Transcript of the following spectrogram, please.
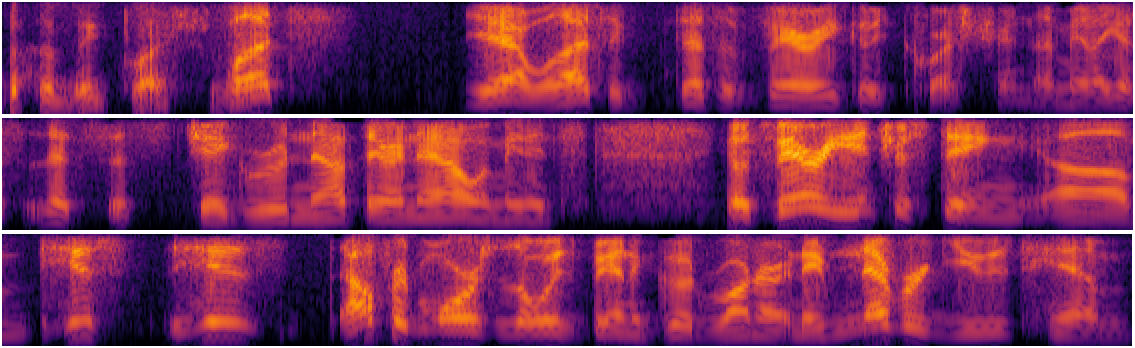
That's a big question. Well, that's yeah. Well, that's a that's a very good question. I mean, I guess that's that's Jay Gruden out there now. I mean, it's you know it's very interesting. Um, his his Alfred Morris has always been a good runner, and they've never used him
